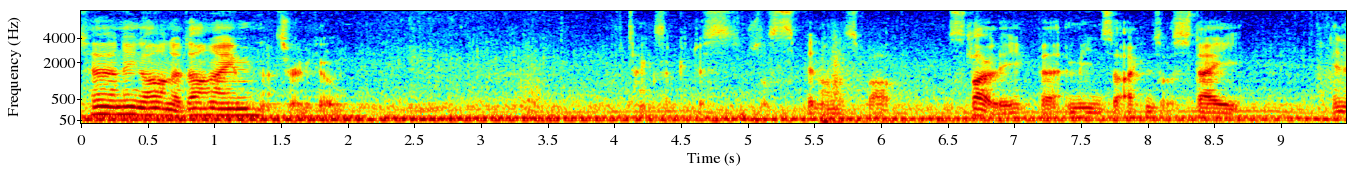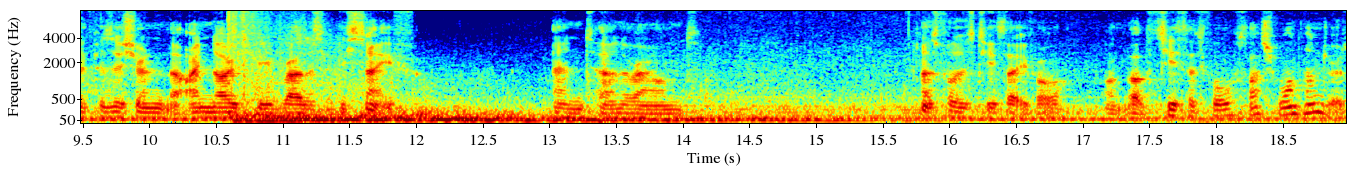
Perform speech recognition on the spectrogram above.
Turning on a dime. That's really cool. Tanks that can just sort of spin on the spot. Slowly, but it means that I can sort of stay in a position that I know to be relatively safe and turn around. Let's follow this T-34. Uh, the T-34 slash 100.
